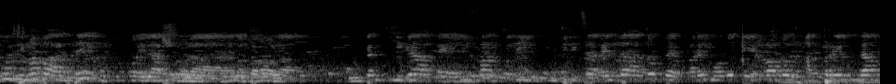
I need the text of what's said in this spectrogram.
Ultima parte, poi lascio la, la parola Luca Antiga è il fatto di utilizzare il dato per fare in modo che il robot apprenda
